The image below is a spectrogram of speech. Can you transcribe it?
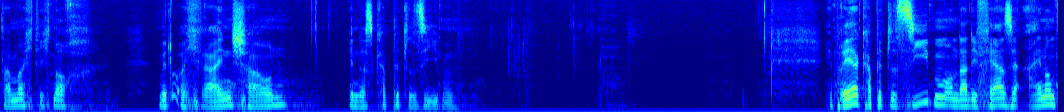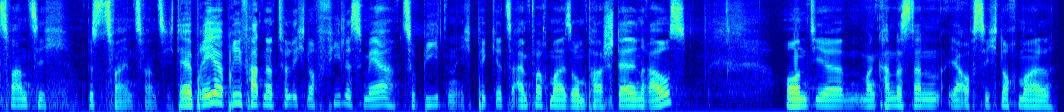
Da möchte ich noch mit euch reinschauen in das Kapitel 7. Hebräer Kapitel 7 und dann die Verse 21 bis 22. Der Hebräerbrief hat natürlich noch vieles mehr zu bieten. Ich pick jetzt einfach mal so ein paar Stellen raus und ihr, man kann das dann ja auch sich nochmal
